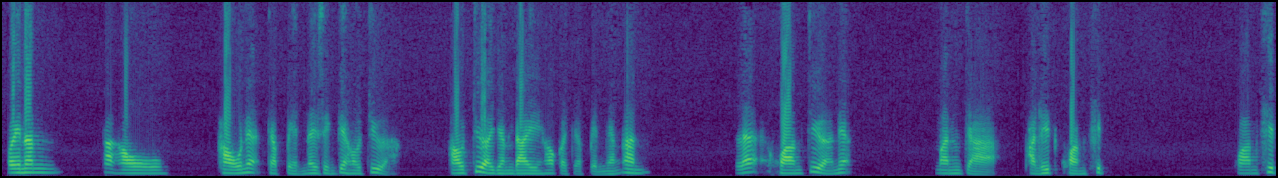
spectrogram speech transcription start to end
เพราะนั้นถ้าเราเขาเนี่ยจะเป็นในสิ่งที่เขาเชื่อเขาเชื่ออย่างใดเขาก็จะเป็นอย่างอันและความเชื่อเนี่ยมันจะผลิตความคิด ความคิด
